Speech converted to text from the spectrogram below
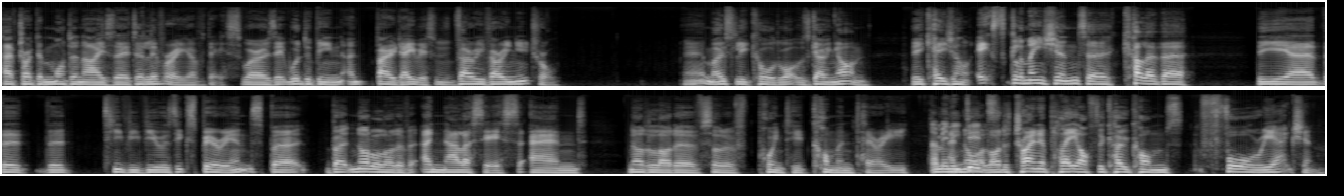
have tried to modernize their delivery of this, whereas it would have been uh, Barry Davies very, very neutral. Yeah, mostly called what was going on. The occasional exclamation to colour the the uh, the the TV viewer's experience, but but not a lot of analysis and not a lot of sort of pointed commentary. I mean, he not did... a lot of trying to play off the co-coms for reaction.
